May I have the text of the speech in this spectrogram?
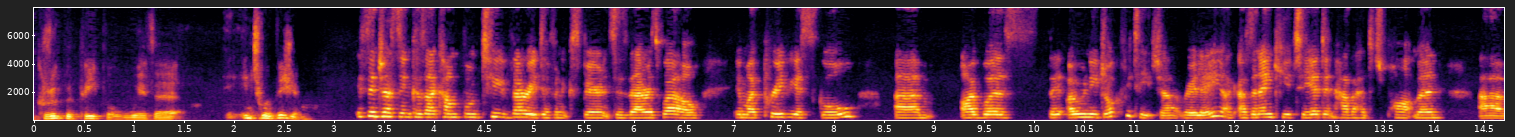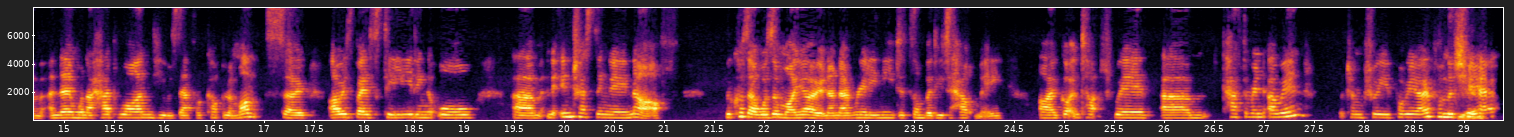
group of people with uh, into a vision. It's interesting because I come from two very different experiences there as well. In my previous school, um, I was the only geography teacher really. As an NQT, I didn't have a head of department. Um, and then when I had one, he was there for a couple of months. So I was basically leading it all. Um, and interestingly enough, because I was on my own and I really needed somebody to help me, I got in touch with um, Catherine Owen, which I'm sure you probably know from the chair.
